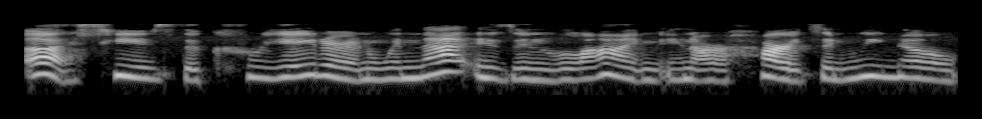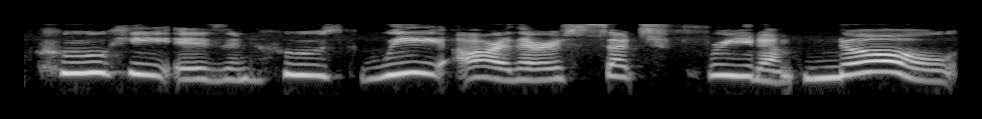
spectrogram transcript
us. He is the creator. And when that is in line in our hearts and we know who He is and whose we are, there is such freedom. Know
